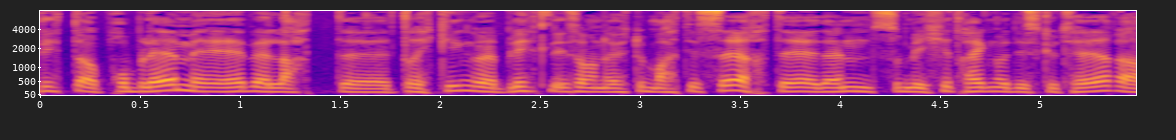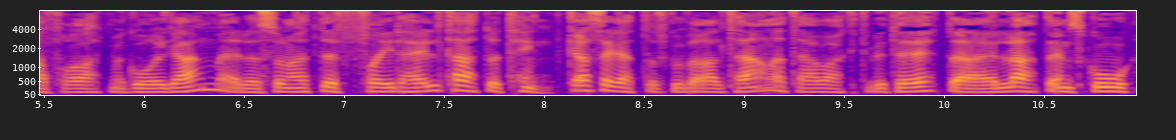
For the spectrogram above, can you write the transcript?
litt av problemet er vel at uh, drikkinga er blitt litt sånn automatisert. Det er den som vi ikke trenger å diskutere for at vi går i gang med det. Sånn at det for i det hele tatt å tenke seg at det skulle være alternative aktiviteter, eller at en skulle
